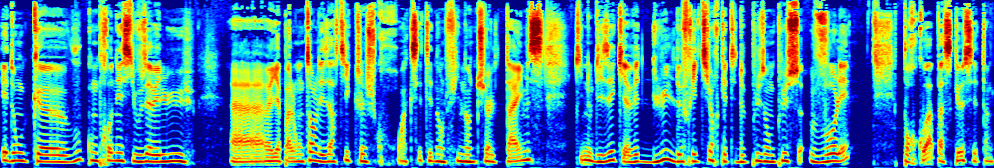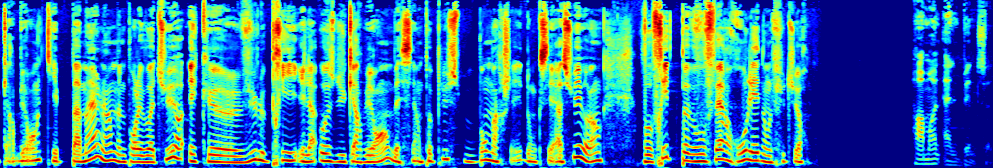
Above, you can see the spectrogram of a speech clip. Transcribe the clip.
Et donc, euh, vous comprenez si vous avez lu euh, il y a pas longtemps les articles, je crois que c'était dans le Financial Times, qui nous disait qu'il y avait de l'huile de friture qui était de plus en plus volée. Pourquoi? Parce que c'est un carburant qui est pas mal, hein, même pour les voitures, et que vu le prix et la hausse du carburant, ben, c'est un peu plus bon marché. Donc c'est à suivre. hein. Vos frites peuvent vous faire rouler dans le futur. Benson.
